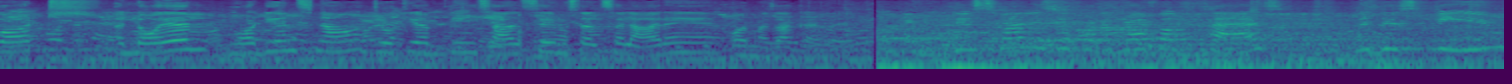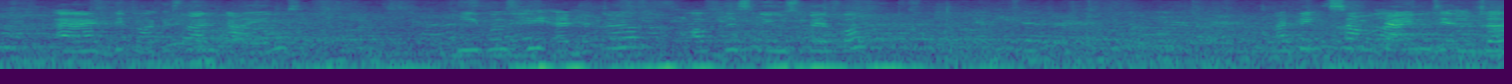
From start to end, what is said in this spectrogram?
got a loyal audience now जो कि अब तीन साल से मुसलसल आ रहे हैं और मज़ा कर रहे हैं। He was the editor of this newspaper. Think sometimes in the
